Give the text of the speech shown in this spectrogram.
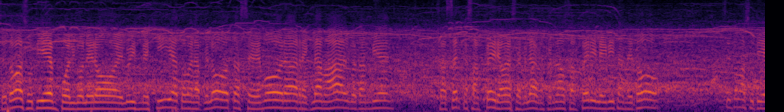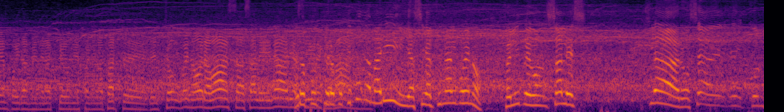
Se toma su tiempo el golero Luis Mejía, toma la pelota, se demora, reclama algo también. Se acerca Samperi, ahora se pelea con Fernando Samperi, le gritan de todo. Se toma su tiempo y también el arquero español, aparte del show. Bueno, ahora avanza, sale del área. Pero, pero, pero ¿por qué ponga amarilla? Si al final, bueno, Felipe González, claro, o sea, eh, eh con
